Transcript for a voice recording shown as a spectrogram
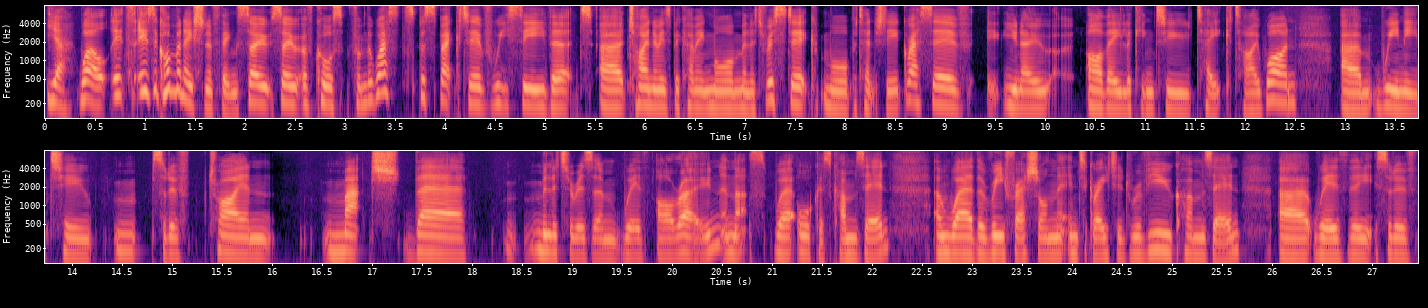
yeah. Well, it's it's a combination of things. So, so of course, from the West's perspective, we see that uh, China is becoming more militaristic, more potentially aggressive. You know, are they looking to take Taiwan? Um, we need to m- sort of try and match their militarism with our own, and that's where AUKUS comes in, and where the refresh on the integrated review comes in, uh, with the sort of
